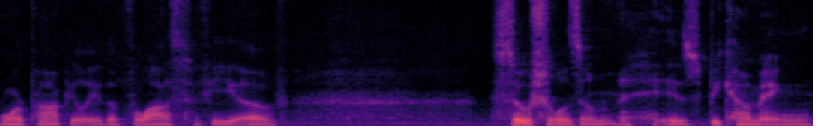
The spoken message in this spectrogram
more popular, the philosophy of socialism is becoming.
